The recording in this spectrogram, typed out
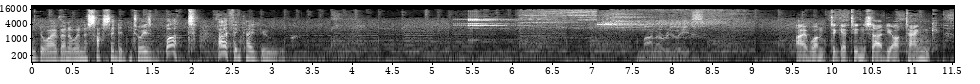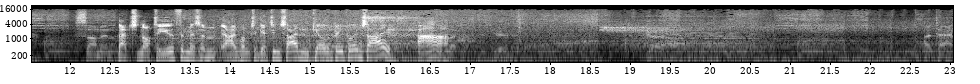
do I venom an assassin into his butt? I think I do. I want to get inside your tank. Summon. That's not a euphemism. I want to get inside and kill the people inside. Ah. Attack.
